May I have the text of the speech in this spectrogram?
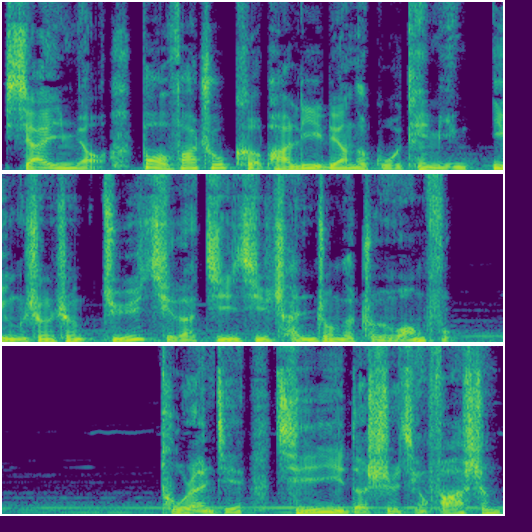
下一秒，爆发出可怕力量的古天明硬生生举起了极其沉重的准王斧。突然间，奇异的事情发生，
